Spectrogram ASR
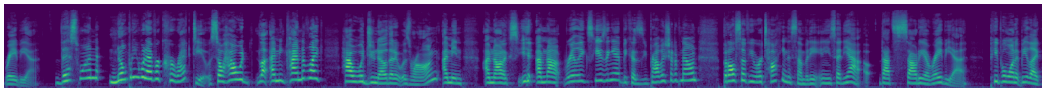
Arabia. This one, nobody would ever correct you. So how would I mean kind of like how would you know that it was wrong? I mean, I'm not excu- I'm not really excusing it because you probably should have known, but also if you were talking to somebody and you said, "Yeah, uh, that's Saudi Arabia." People wouldn't be like,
